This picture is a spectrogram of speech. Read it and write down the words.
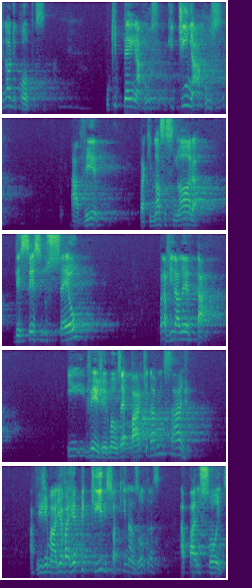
Afinal de contas, o que tem a Rússia, o que tinha a Rússia a ver para que Nossa Senhora descesse do céu para vir alertar? E, e veja, irmãos, é parte da mensagem. A Virgem Maria vai repetir isso aqui nas outras aparições.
